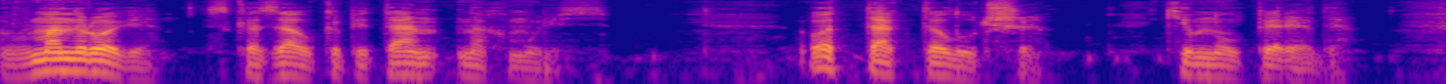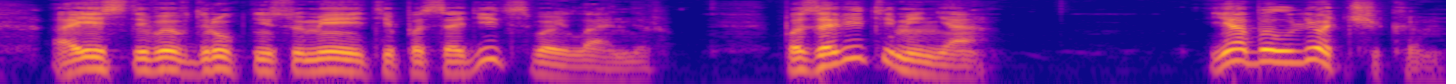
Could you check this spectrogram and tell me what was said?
в Монрове», — сказал капитан, нахмурясь. «Вот так-то лучше», — кивнул Переда. «А если вы вдруг не сумеете посадить свой лайнер, позовите меня. Я был летчиком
